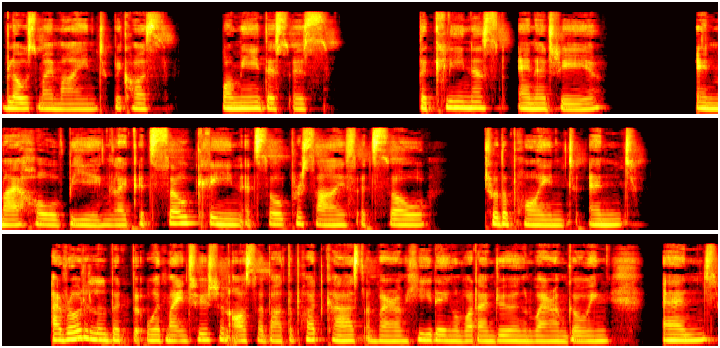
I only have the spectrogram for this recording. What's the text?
blows my mind because for me, this is the cleanest energy in my whole being. Like it's so clean, it's so precise, it's so to the point. And I wrote a little bit with my intuition also about the podcast and where I'm healing and what I'm doing and where I'm going. And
